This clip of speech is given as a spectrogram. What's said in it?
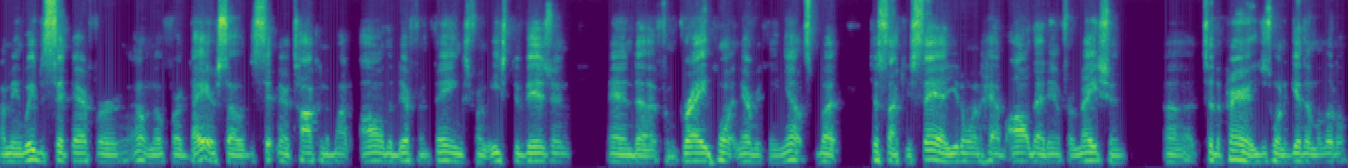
I mean, we just sit there for I don't know for a day or so, just sitting there talking about all the different things from each division and uh, from grade point and everything else. But just like you said, you don't want to have all that information uh, to the parent. You just want to give them a little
